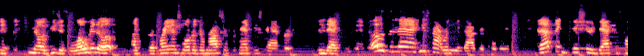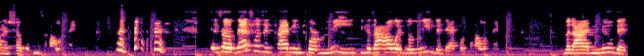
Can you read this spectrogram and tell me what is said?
win with. You know, if you just load it up like the Rams loaded the roster for Matthew Stafford, then Dak can win. But other than that, he's not really a guy that can win. And I think this year Dak is going to show that he's a Hall of Famer. and so that's what's exciting for me because I always believed that Dak was a Hall of Famer. But I knew that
